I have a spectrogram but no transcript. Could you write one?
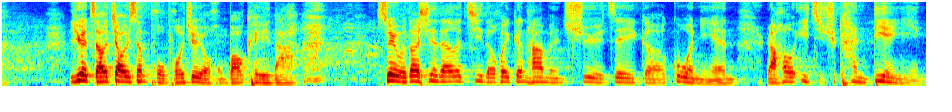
因为只要叫一声婆婆就有红包可以拿，所以我到现在都记得会跟他们去这个过年，然后一起去看电影，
